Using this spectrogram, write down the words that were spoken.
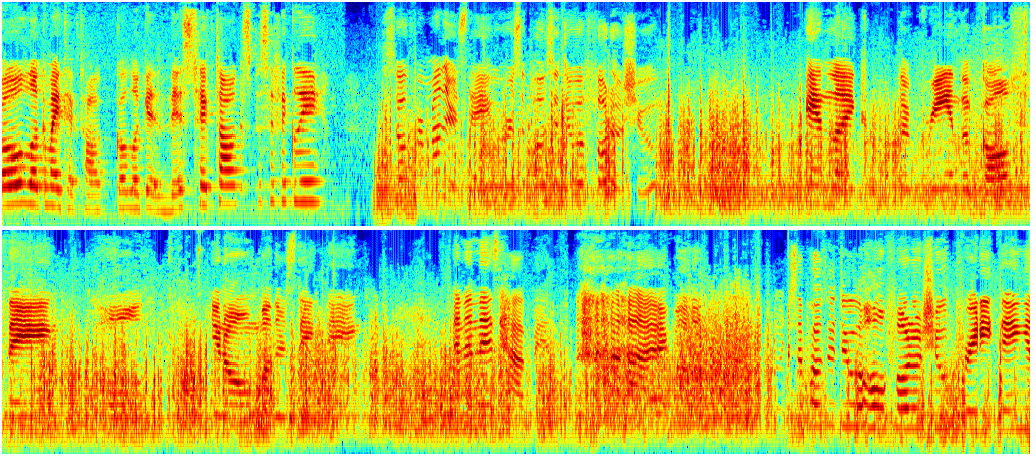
go look at my tiktok go look at this tiktok specifically so for mother's day we were supposed to do a photo shoot and like the green, the golf thing, the whole, you know, Mother's Day thing. And then this happened. Hi, Mom. We're supposed to do a whole photo shoot pretty thing.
